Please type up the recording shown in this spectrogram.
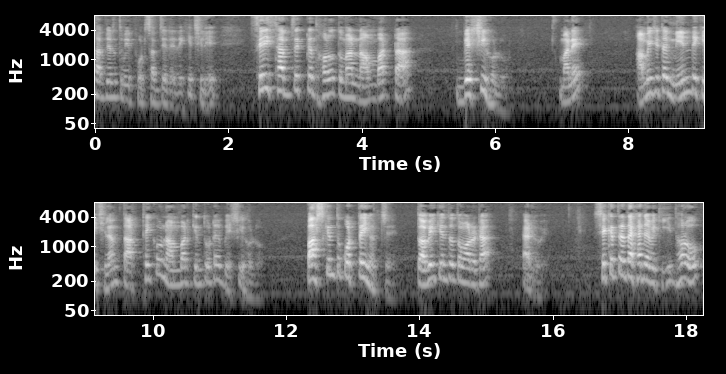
সাবজেক্টে তুমি ফোর্থ সাবজেক্টে রেখেছিলে সেই সাবজেক্টে ধরো তোমার নাম্বারটা বেশি হলো। মানে আমি যেটা মেন রেখেছিলাম তার থেকেও নাম্বার কিন্তু ওটা বেশি হলো। পাস কিন্তু করতেই হচ্ছে, তবেই কিন্তু তোমার ওটা অ্যাড হবে। সেক্ষেত্রে দেখা যাবে কি, ধরো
